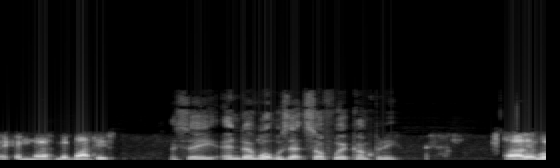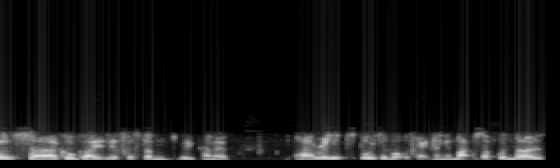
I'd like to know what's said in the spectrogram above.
back in the mid 90s. I see. And uh, what was that software company? Uh, that was uh, called Glazier Systems. We kind of uh, really exploited what was happening in Microsoft Windows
